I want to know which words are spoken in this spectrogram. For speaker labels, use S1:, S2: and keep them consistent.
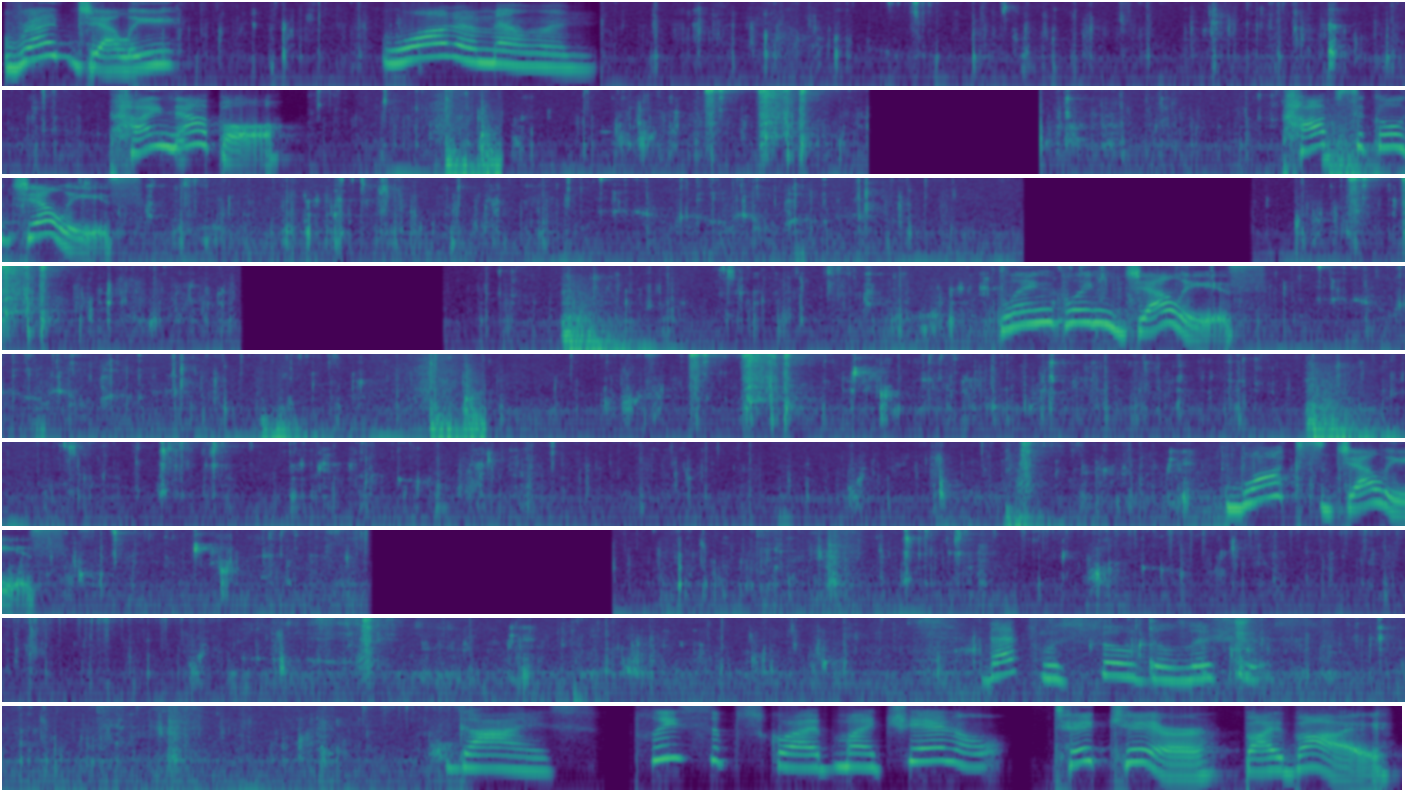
S1: Red jelly.
S2: Watermelon.
S1: Pineapple. Popsicle jellies. Bling bling jellies. Wax jellies.
S2: That was so delicious. Guys, please subscribe my channel.
S1: Take care. Bye bye.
